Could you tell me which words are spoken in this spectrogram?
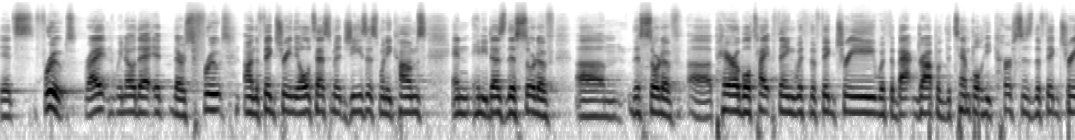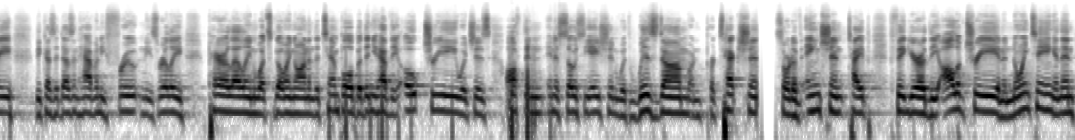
it's fruit, right? We know that it, there's fruit on the fig tree in the Old Testament. Jesus, when he comes and, and he does this sort of um, this sort of uh, parable type thing with the fig tree, with the backdrop of the temple, he curses the fig tree because it doesn't have any fruit, and he's really paralleling what's going on in the temple. But then you have the oak tree, which is often in association with wisdom and protection sort of ancient type figure, the olive tree and anointing. And then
